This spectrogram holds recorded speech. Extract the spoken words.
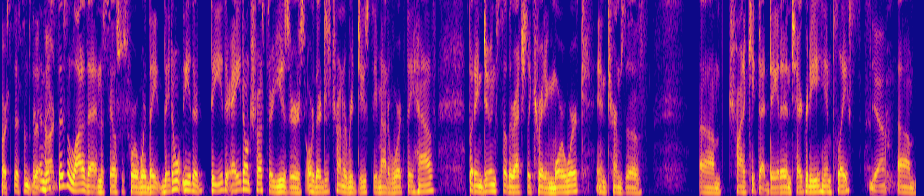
or systems that And there's there's a lot of that in the Salesforce world where they, they don't either they either a don't trust their users or they're just trying to reduce the amount of work they have, but in doing so they're actually creating more work in terms of um, trying to keep that data integrity in place. Yeah, Um,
